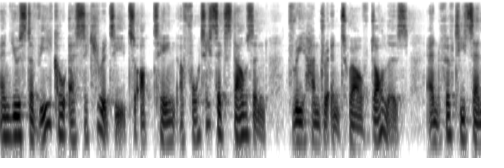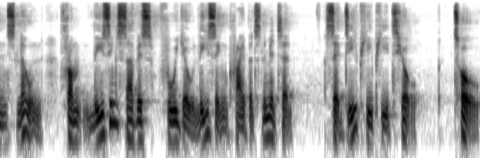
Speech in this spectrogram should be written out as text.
and used the vehicle as security to obtain a $46,312.50 loan from leasing service Fuyo Leasing Private Limited, said DPP. To.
